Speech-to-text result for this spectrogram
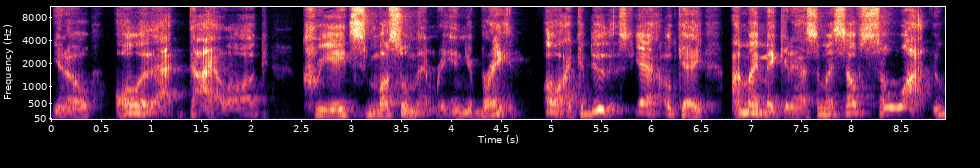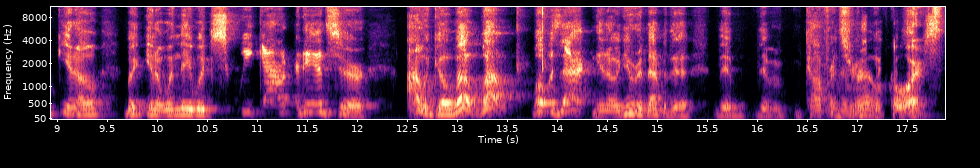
You know, all of that dialogue creates muscle memory in your brain. Oh, I could do this. Yeah, okay. I might make an ass of myself. So what? You know, but you know, when they would squeak out an answer, I would go, whoa, whoa, what was that? You know, and you remember the the the conference The room, room, of course.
